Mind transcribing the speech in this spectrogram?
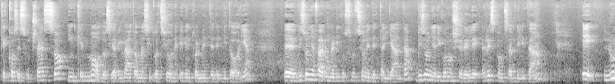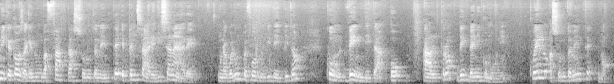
che cosa è successo, in che modo si è arrivato a una situazione eventualmente debitoria, eh, bisogna fare una ricostruzione dettagliata, bisogna riconoscere le responsabilità e l'unica cosa che non va fatta assolutamente è pensare di sanare una qualunque forma di debito con vendita o altro dei beni comuni. Quello assolutamente no.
